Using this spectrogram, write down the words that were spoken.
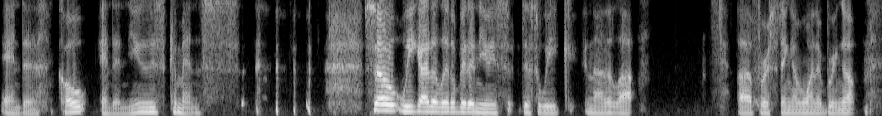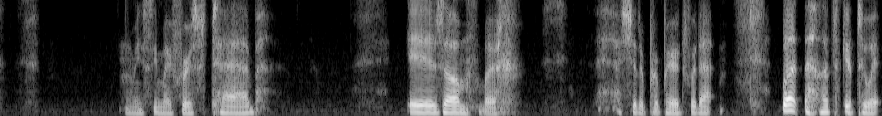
and the coat and the news commence. so we got a little bit of news this week, not a lot. Uh, first thing I want to bring up. Let me see my first tab is um but I should have prepared for that. But let's get to it.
